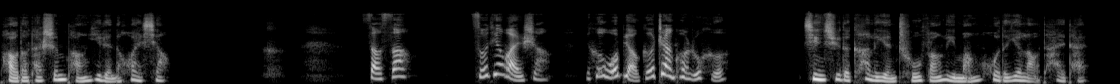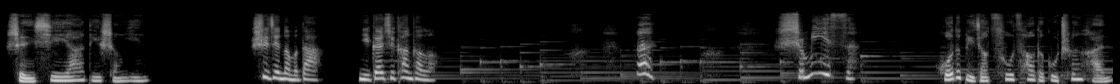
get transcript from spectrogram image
跑到他身旁，一脸的坏笑：“嫂嫂，昨天晚上你和我表哥战况如何？”心虚的看了眼厨房里忙活的叶老太太，沈西压低声音：“世界那么大，你该去看看了。”“嗯，什么意思？”活得比较粗糙的顾春寒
